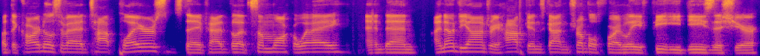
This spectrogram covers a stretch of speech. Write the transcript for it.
but the Cardinals have had top players. So they've had to let some walk away. And then I know DeAndre Hopkins got in trouble for, I believe, PEDs this year.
